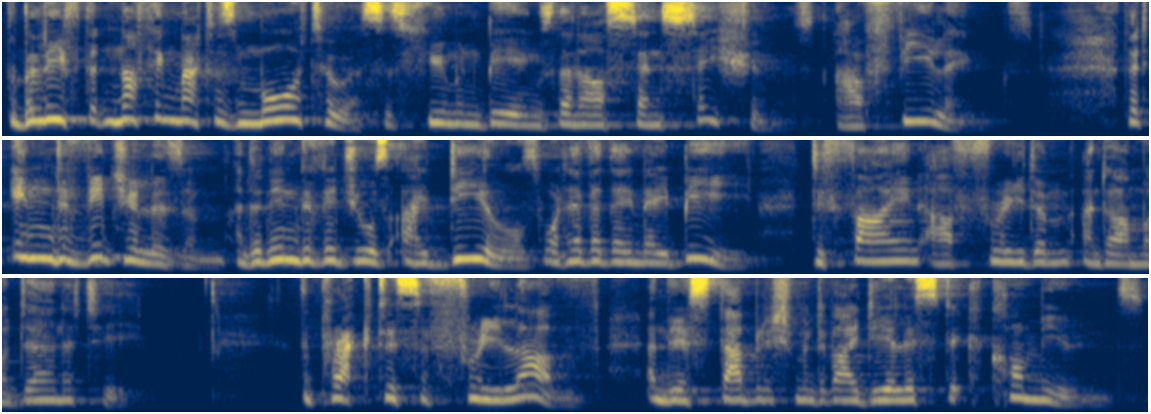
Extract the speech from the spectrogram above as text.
The belief that nothing matters more to us as human beings than our sensations, our feelings. That individualism and an individual's ideals, whatever they may be, define our freedom and our modernity. The practice of free love and the establishment of idealistic communes.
